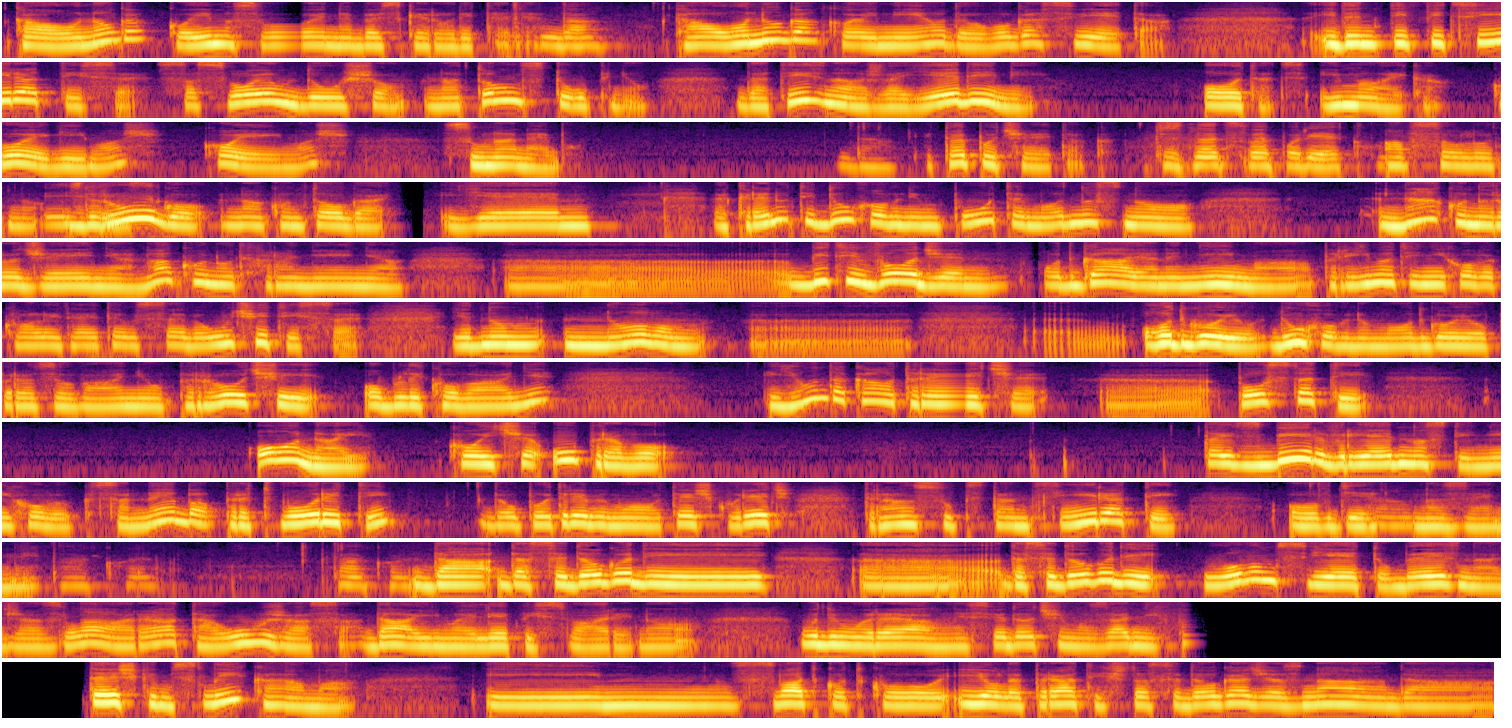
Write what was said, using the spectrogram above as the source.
kao onoga koji ima svoje nebeske roditelje. Da. Kao onoga koji nije od ovoga svijeta. Identificirati se sa svojom dušom na tom stupnju da ti znaš da jedini otac i majka kojeg imaš, koje imaš, su na nebu. Da. I to je početak. Znači znati svoje porijeklo. Apsolutno. Istinsko. Drugo nakon toga je krenuti duhovnim putem, odnosno nakon rođenja, nakon odhranjenja, biti vođen, odgajan njima, primati njihove kvalitete u sebe, učiti se jednom novom odgoju, duhovnom odgoju, obrazovanju, proći oblikovanje i onda kao treće postati onaj koji će upravo taj zbir vrijednosti njihovog sa neba pretvoriti, da upotrijebimo tešku riječ, transubstancirati ovdje Da. na zemlji. Tako je. Tako je. Da, da se dogodi a, da se dogodi u ovom svijetu beznađa, zla, rata, užasa. Da, ima i lijepih stvari, no budimo realni, svjedočimo zadnjih teškim slikama i mm, svatko tko iole prati što se događa zna da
